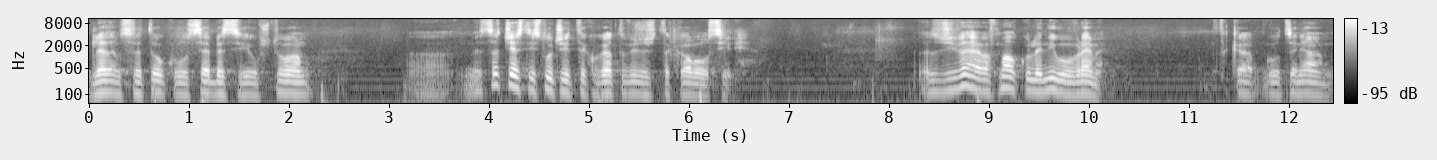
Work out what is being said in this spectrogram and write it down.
гледам света около себе си общувам, а, не са чести случаите, когато виждаш такова усилие. Живея в малко лениво време. Така го оценявам.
